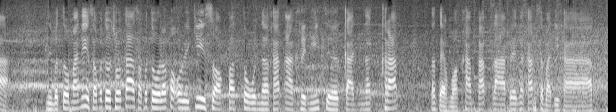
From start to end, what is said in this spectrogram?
หนึ่งประตูมาเน่สองประตูโชต้าสองประตูแล้วก็โอริกี้สองประตูนะครับอ่าคืนนี้เจอกันนะครับ ตั้งแต่หัวค่ำครับลาไปเลยนะครับ สวัสดีครับ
